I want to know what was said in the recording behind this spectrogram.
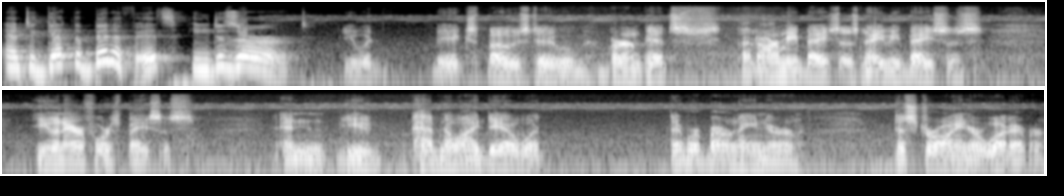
and to get the benefits he deserved. You would be exposed to burn pits at Army bases, Navy bases, even Air Force bases, and you had no idea what they were burning or destroying or whatever.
